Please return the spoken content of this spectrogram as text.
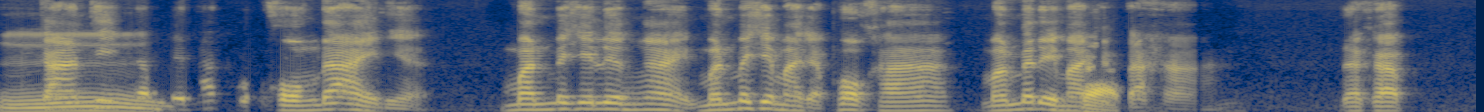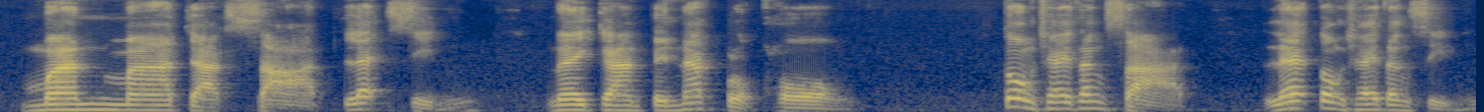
อืมการที่จะเป็นนักปกครองได้เนี่ย มันไม่ใช่เรื่องง่าย มันไม่ใช่มาจากพ่อค้า มันไม่ได้มาจากทหารนะครับ มันมาจากศาสตร์และศิลป์ในการเป็นนักปกครอง ต้องใช้ทั้งศาสตร์และต้องใช้ทั้งศิลป์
